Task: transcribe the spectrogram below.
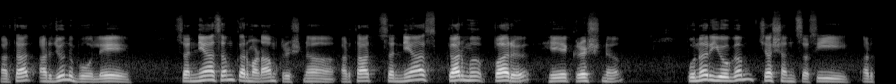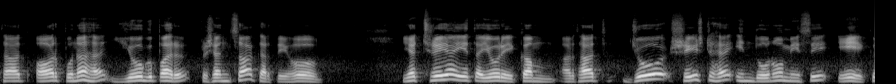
अर्थात अर्जुन बोले संन्यासम कर्मणाम कृष्ण, अर्थात संन्यास कर्म पर हे कृष्ण पुनर्योगम च शंससी अर्थात और पुनः योग पर प्रशंसा करते हो। यश्रेय ये तयोर एकम अर्थात जो श्रेष्ठ है इन दोनों में से एक,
